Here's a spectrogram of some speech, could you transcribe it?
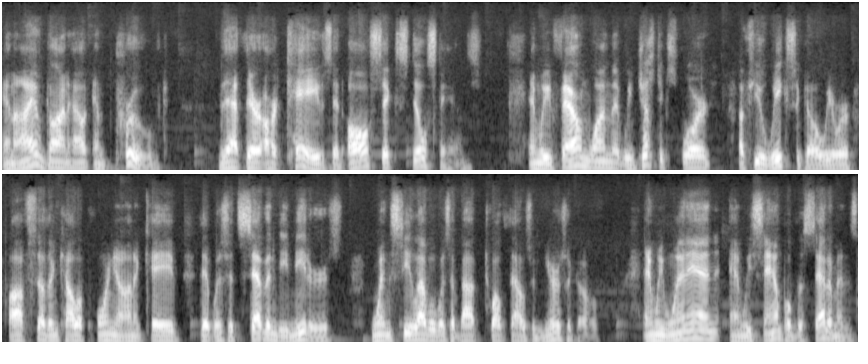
And I have gone out and proved that there are caves at all six still stands. And we found one that we just explored a few weeks ago. We were off Southern California on a cave that was at 70 meters when sea level was about 12,000 years ago. And we went in and we sampled the sediments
